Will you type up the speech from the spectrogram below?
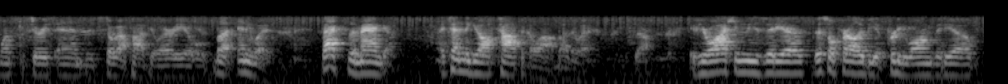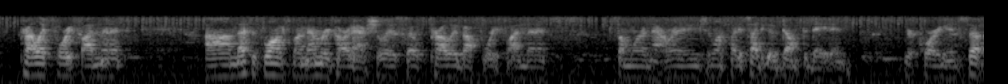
once the series ends, it's still got popularity. But anyways, back to the manga. I tend to get off topic a lot, by the way. So if you're watching these videos, this will probably be a pretty long video, probably 45 minutes. Um, that's as long as my memory card actually is, so probably about 45 minutes, somewhere in that range, unless I decide to go dump the data and record again. So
